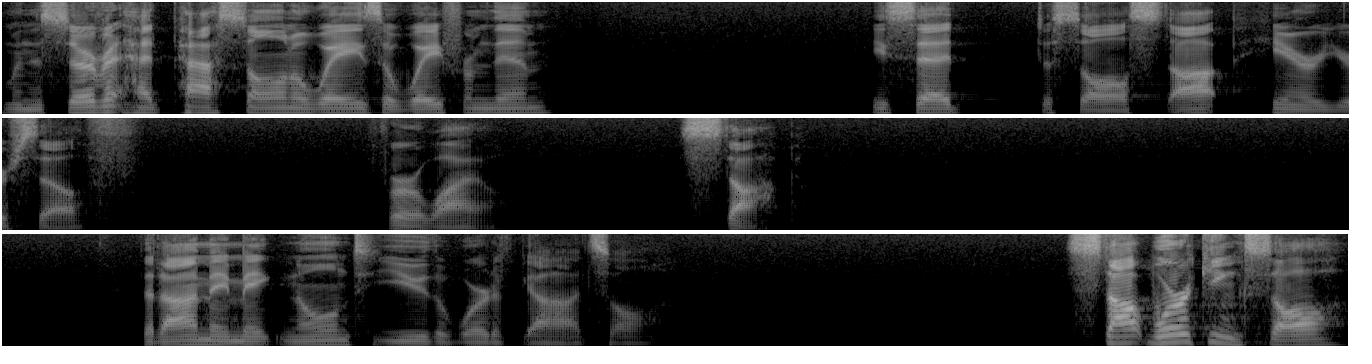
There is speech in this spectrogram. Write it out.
When the servant had passed on a ways away from them, he said to Saul, Stop here yourself for a while. Stop. that I may make known to you the word of God, Saul. Stop working, Saul.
